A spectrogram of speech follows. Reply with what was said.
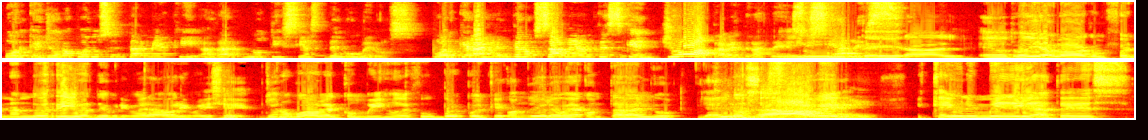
Porque yo no puedo sentarme aquí a dar noticias de números, porque la gente lo sabe antes que yo a través de las redes sociales. Literal. El otro día hablaba con Fernando Rivas de primera hora y me dice, yo no puedo hablar con mi hijo de fútbol porque cuando yo le voy a contar algo, ya él lo Lo sabe. Es que hay una inmediatez.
